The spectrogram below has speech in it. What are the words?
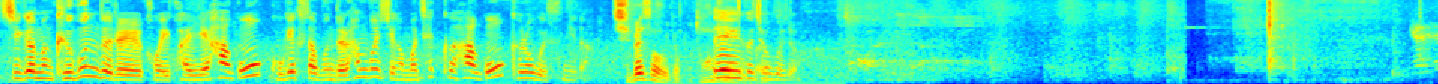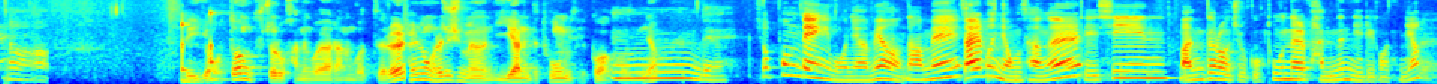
지금은 그분들을 거의 관리하고 고객사분들 한 분씩 한번 체크하고 그러고 있습니다 집에서 그냥 보통 하시는 네 건가요? 그죠 그죠 아. 이게 어떤 구조로 가는 거야라는 것들을 설명을 해주시면 이해하는 데 도움이 될 것 같거든요. 음, 네. 쇼폼 대행이 뭐냐면 남의 짧은 영상을 대신 만들어주고 돈을 받는 일이거든요. 네.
